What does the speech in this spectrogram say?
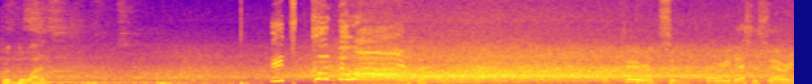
Gundogan. It's Gundogan! And very necessary.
